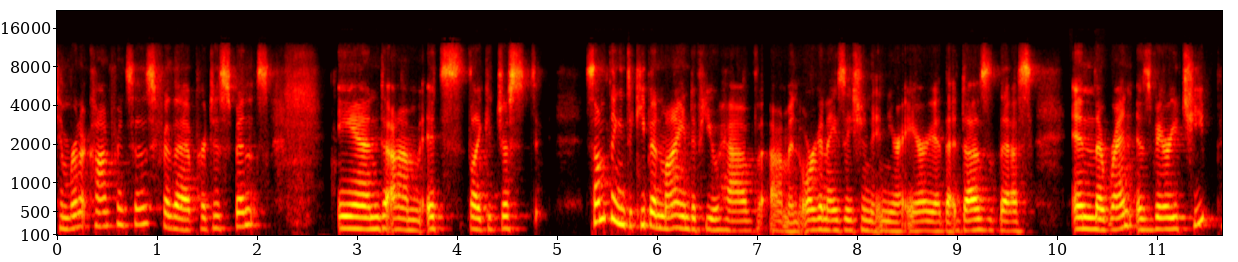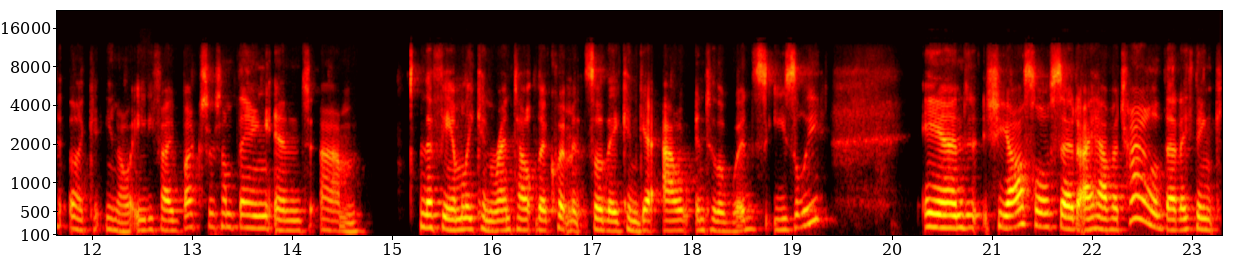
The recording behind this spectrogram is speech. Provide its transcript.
timbernook conferences for the participants and um, it's like just something to keep in mind if you have um, an organization in your area that does this. And the rent is very cheap like you know 85 bucks or something. And um, the family can rent out the equipment so they can get out into the woods easily. And she also said i have a child that i think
